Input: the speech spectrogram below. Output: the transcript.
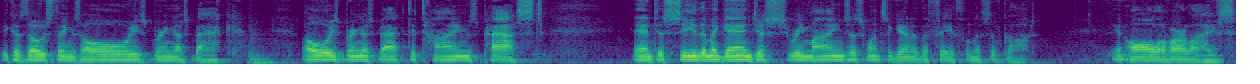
because those things always bring us back, always bring us back to times past and to see them again just reminds us once again of the faithfulness of God in all of our lives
